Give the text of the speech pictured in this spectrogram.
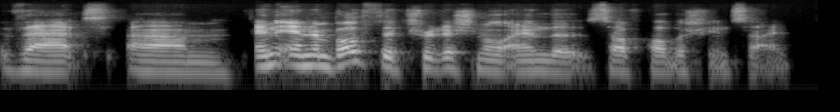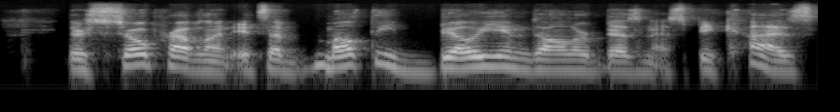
that um and and in both the traditional and the self-publishing side they're so prevalent. It's a multi billion dollar business because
